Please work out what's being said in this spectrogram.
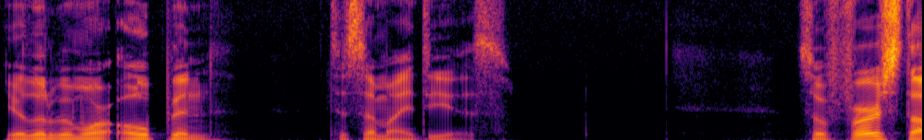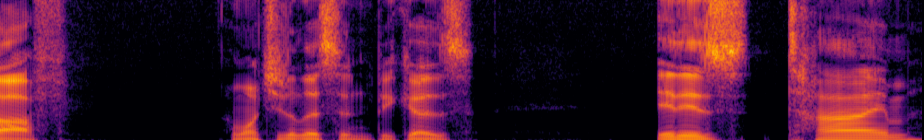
you're a little bit more open to some ideas. So, first off, I want you to listen because it is time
